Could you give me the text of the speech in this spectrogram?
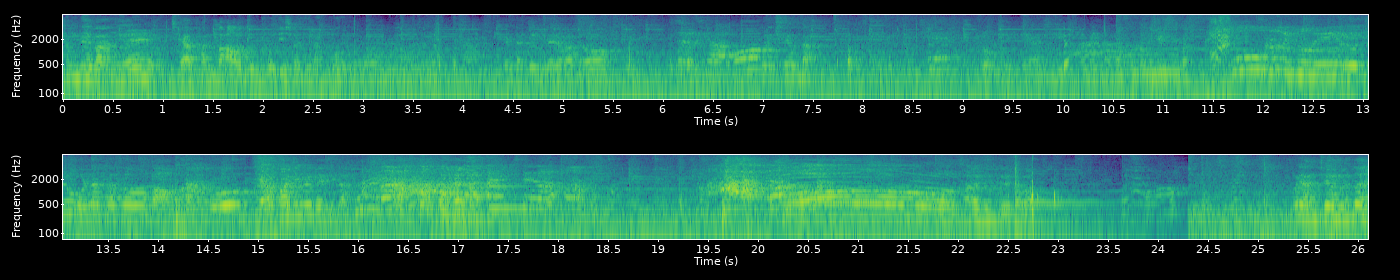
상대방을 제압한 마운트 포지션이라고 하거든요. 자, 일단 쭉 내려가서 이렇게 하고 허리 채운다. 이렇게 돼야지 힘을 받아서 넘길 수가 있어요. 오 그러네 그러네. 그리고 쭉 올라가서 마운트 하고 제압하시면 됩니다. 오, 잘하시는데요. 허리 안 채우면은 요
